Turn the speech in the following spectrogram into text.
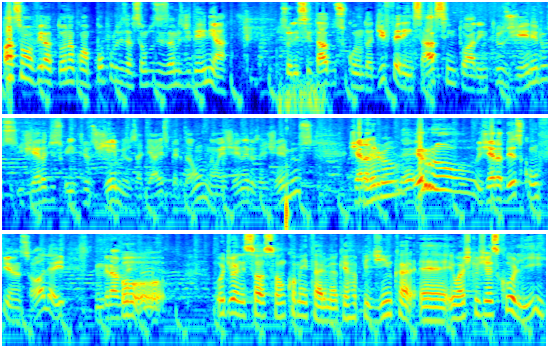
passam a vir à tona com a popularização dos exames de DNA, solicitados quando a diferença acentuada entre os gêneros gera entre os gêmeos, aliás, perdão, não é gêneros, é gêmeos, gera gera desconfiança. Olha aí, engravidar. Ô, ô, ô, Johnny, só, só um comentário meu que é rapidinho, cara. É, eu acho que eu já escolhi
